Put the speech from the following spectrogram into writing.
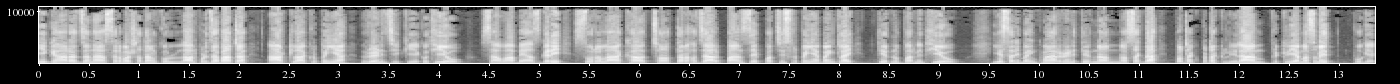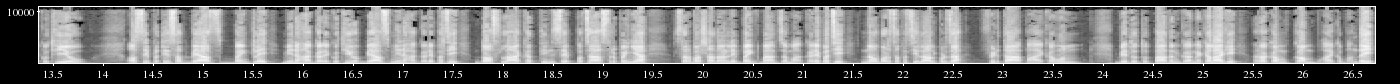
एघार जना सर्वसाधारणको लाल पूर्जाबाट आठ लाख रुपियाँ ऋण झिकिएको थियो। सावा ब्याज गरी सोह्र लाख छहत्तर हजार पाँच सय पच्चिस रुपियाँ बैंकलाई तिर्नुपर्ने थियो। यसरी बैंकमा ऋण तिर्न नसक्दा पटक पटक लिलाम प्रक्रियामा समेत पुगेको थियो। अस्सी प्रतिशत ब्याज बैंकले मिनाहा गरेको थियो। ब्याज मिनाहा गरेपछि दस लाख तीन सय पचास रुपियाँ सर्वसाधारणले बैंकमा जम्मा गरेपछि नौ वर्षपछि लाल पूर्जा फिर्ता पाएका हुन्। विद्युत उत्पादन गर्नका लागि रकम कम भएको भन्दै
